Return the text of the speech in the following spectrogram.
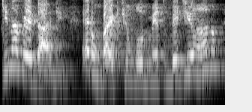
Que na verdade era um bar que tinha um movimento mediano,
